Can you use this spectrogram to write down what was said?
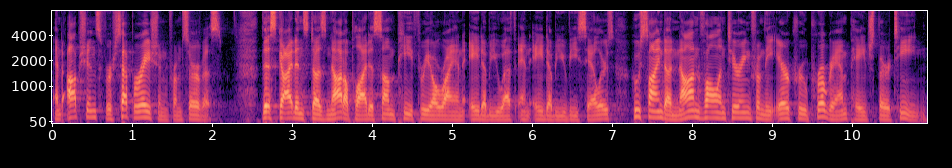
and options for separation from service. This guidance does not apply to some P-3 Orion AWF and AWV sailors who signed a non-volunteering from the aircrew program, page 13.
